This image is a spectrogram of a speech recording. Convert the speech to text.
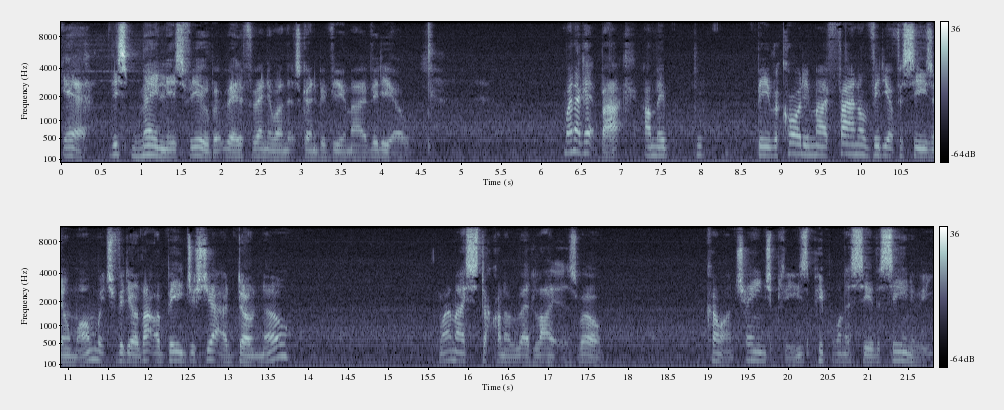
yeah, this mainly is for you, but really for anyone that's going to be viewing my video when I get back, I may be recording my final video for season 1. Which video that will be just yet, I don't know. Why am I stuck on a red light as well? Come on, change please. People want to see the scenery.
